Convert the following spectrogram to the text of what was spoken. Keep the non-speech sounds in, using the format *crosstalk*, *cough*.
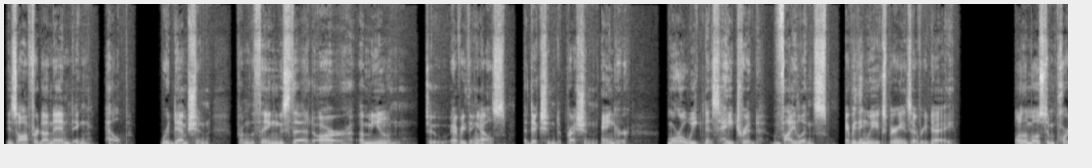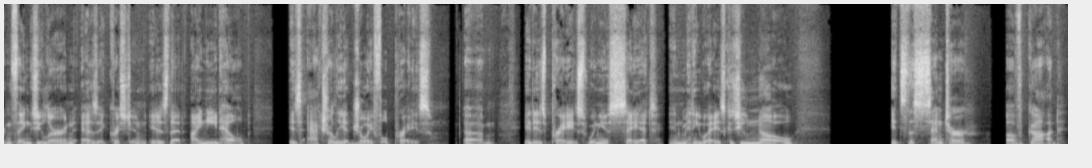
is offered unending help, redemption from the things that are immune to everything else addiction, depression, anger, moral weakness, hatred, violence, everything we experience every day. One of the most important things you learn as a Christian is that I need help is actually a joyful praise. Um, it is praise when you say it in *laughs* many ways because you know it's the center of God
